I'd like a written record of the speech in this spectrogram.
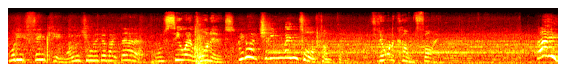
What are you thinking? Why would you want to go back there? I want to see what it wanted. Are you actually mental or something? If you don't want to come, fine. Hey!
